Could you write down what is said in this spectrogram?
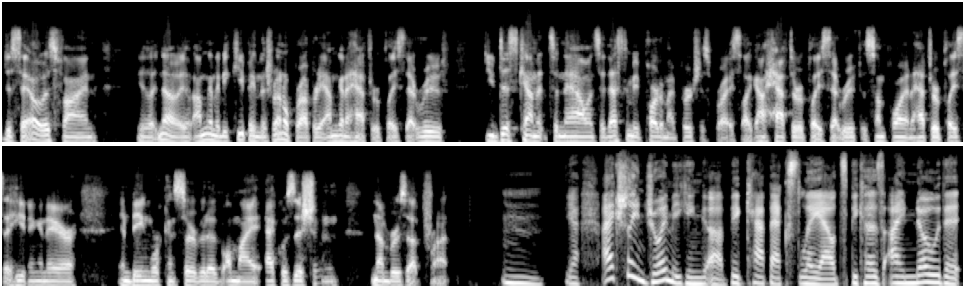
just say, oh, it's fine. You're like, no, I'm going to be keeping this rental property. I'm going to have to replace that roof you discount it to now and say that's going to be part of my purchase price. Like I have to replace that roof at some point. I have to replace that heating and air, and being more conservative on my acquisition numbers up front. Mm, yeah, I actually enjoy making uh, big capex layouts because I know that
